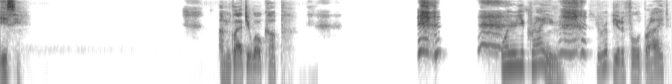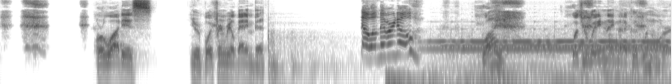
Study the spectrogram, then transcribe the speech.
Easy. I'm glad you woke up. Why are you crying? You're a beautiful bride. Or what is your boyfriend real bad in bed? No, I'll never know. Why? Was your wedding night not a good one, or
